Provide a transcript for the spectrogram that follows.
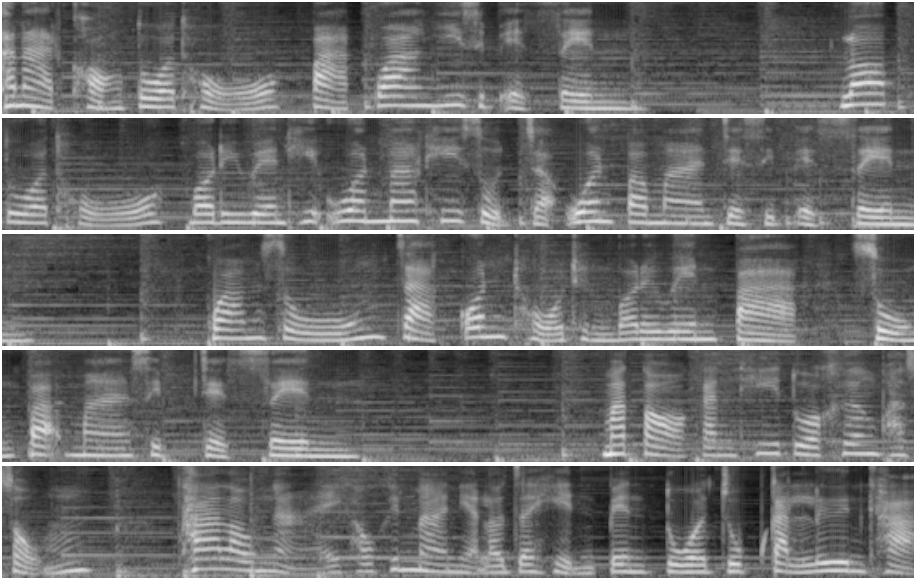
ขนาดของตัวโถปากกว้าง 21 เซนรอบตัวโถบริเวณที่อ้วนมากที่สุดจะอ้วนประมาณ 71 เซน ความสูงจากก้นโถถึงบริเวณปากสูงประมาณ 17 เซน มาต่อกันที่ตัวเครื่องผสม ถ้าเราหงายเขาขึ้นมาเนี่ยเราจะเห็นเป็นตัวจุ๊บกันลื่นค่ะ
